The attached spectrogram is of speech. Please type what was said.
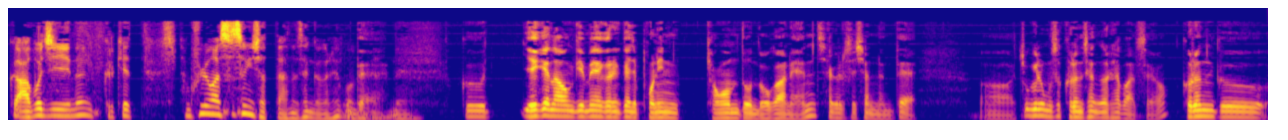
그 아버지는 그렇게 참 훌륭한 스승이셨다 하는 생각을 해봅니다. 네. 네. 그 얘기 나온 김에 그러니까 이제 본인 경험도 녹아낸 책을 쓰셨는데 어, 쭉 읽으면서 그런 생각을 해봤어요. 그런 그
